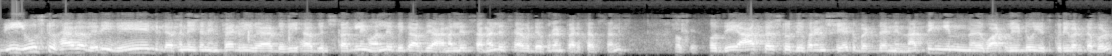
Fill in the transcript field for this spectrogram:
We used to have a very vague definition. In fact, we have, we have been struggling only because the analysts, analysts have different perceptions. Okay. So they ask us to differentiate, but then nothing in uh, what we do is preventable.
